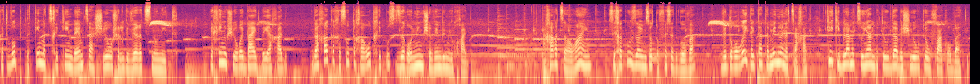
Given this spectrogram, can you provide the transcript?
כתבו פתקים מצחיקים באמצע השיעור של גברת צנונית. הכינו שיעורי בית ביחד, ואחר כך עשו תחרות חיפוש זרעונים שווים במיוחד. אחר הצהריים שיחקו זו עם זו תופסת גובה, ודרורית הייתה תמיד מנצחת, כי היא קיבלה מצוין בתעודה בשיעור תעופה אקרובטית.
